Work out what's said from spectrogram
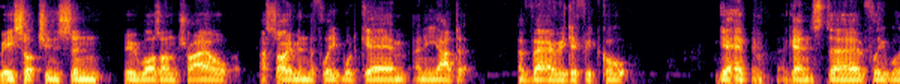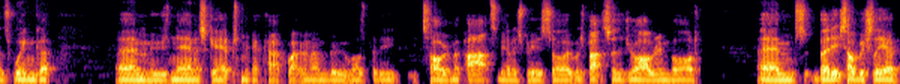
Hutchinson, who was on trial, I saw him in the Fleetwood game and he had a very difficult game against uh, Fleetwood's winger, um, whose name escapes me. I can't quite remember who it was, but he, he, tore him apart, to be honest with you. So it was back to the drawing board. Um, but it's obviously a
